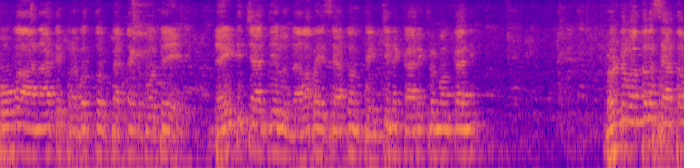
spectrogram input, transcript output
బువ్వ ఆనాటి ప్రభుత్వం పెట్టకపోతే డైట్ ఛార్జీలు నలభై శాతం పెంచిన కార్యక్రమం కానీ రెండు వందల శాతం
